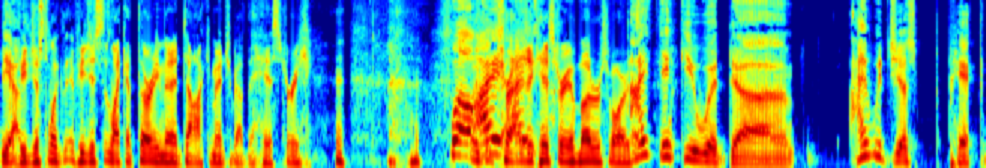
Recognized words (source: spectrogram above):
Yeah, if you just look if you just did like a 30 minute documentary about the history well, like I, tragic I, history of motorsports. I think you would. Uh, I would just pick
